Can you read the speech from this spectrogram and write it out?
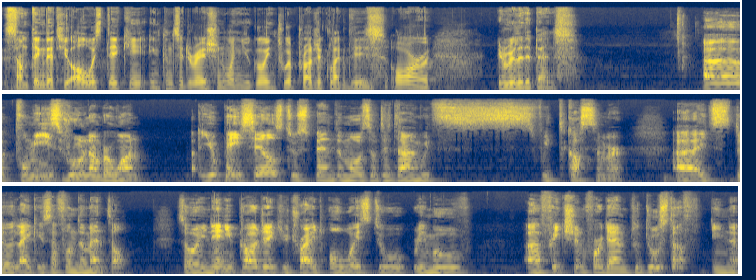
something that you always take in consideration when you go into a project like this, or it really depends? Uh, for me, it's rule number one. You pay sales to spend the most of the time with with customer. Uh, it's the like it's a fundamental. So in any project, you try it always to remove uh, friction for them to do stuff in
